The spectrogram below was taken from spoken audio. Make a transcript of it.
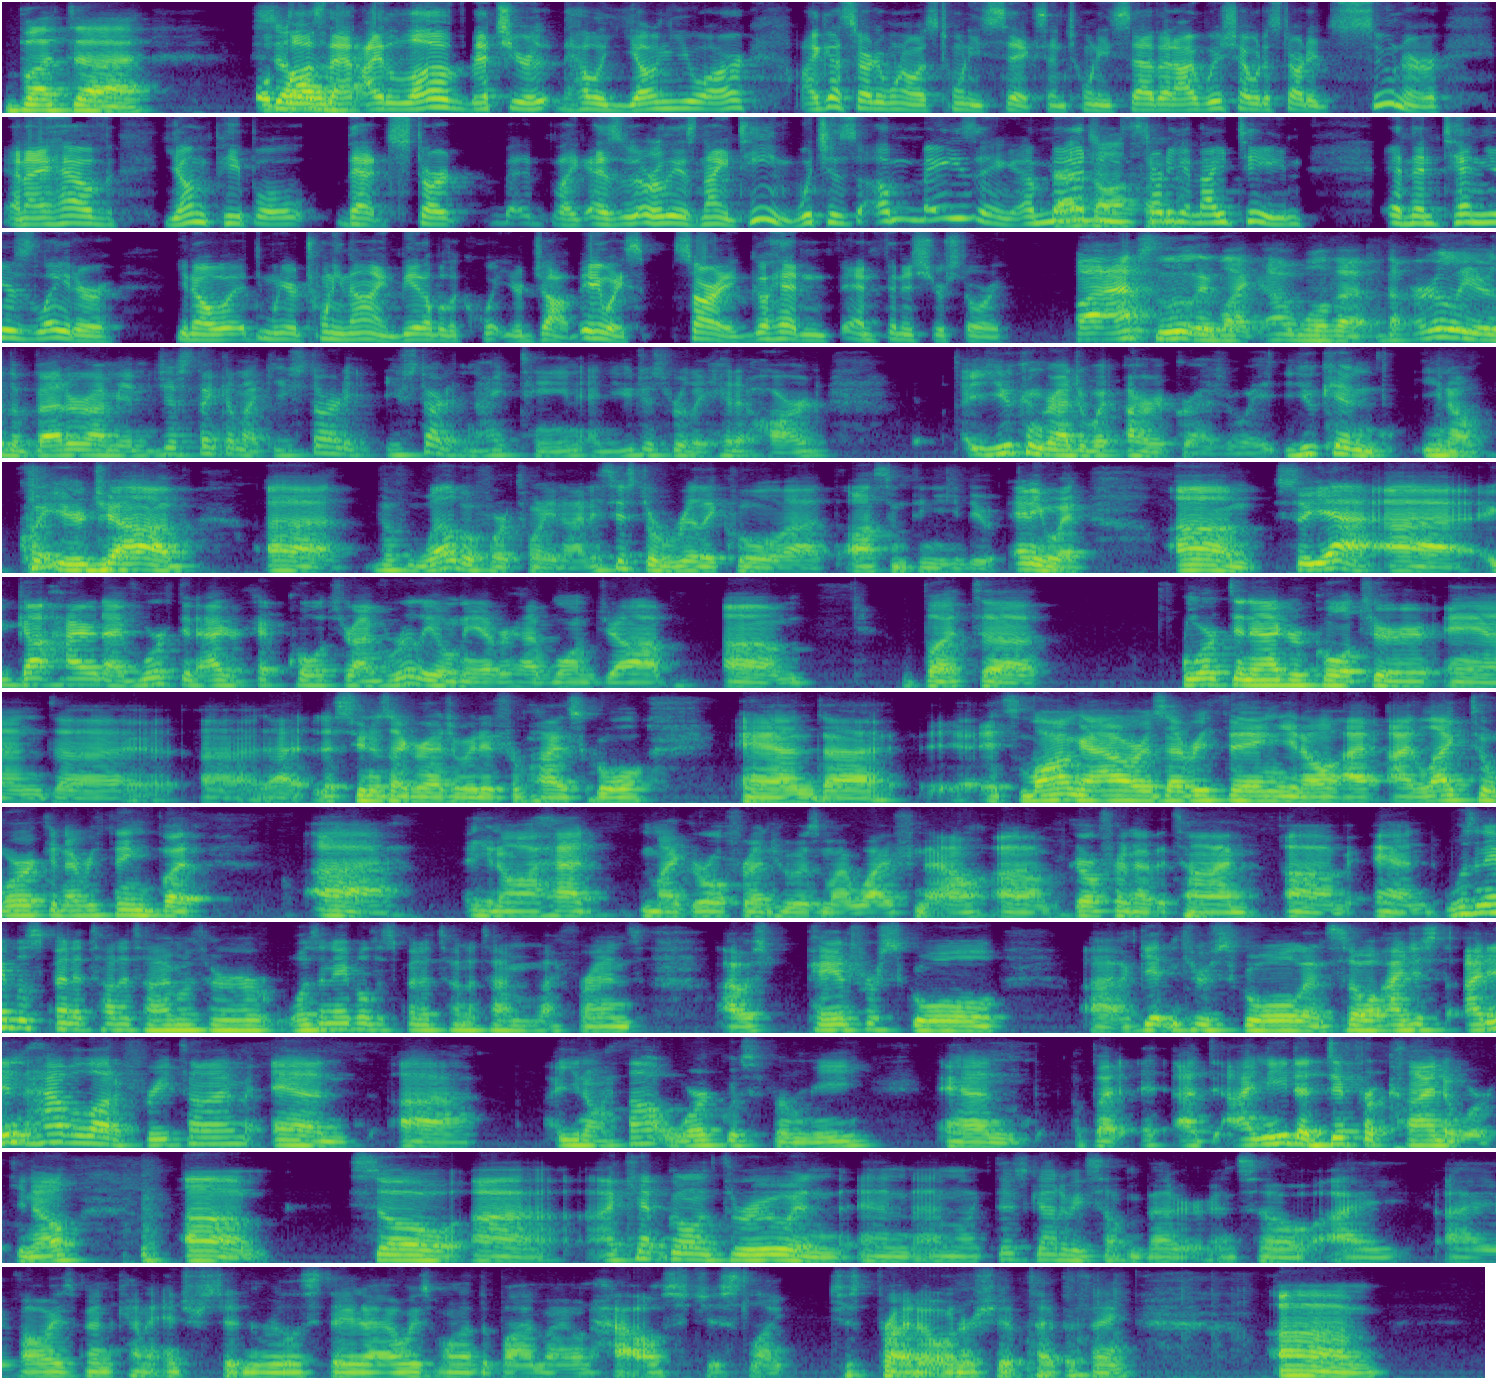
but uh, well, so, pause that. I love that you're how young you are. I got started when I was 26 and 27. I wish I would have started sooner. And I have young people that start like as early as 19, which is amazing. Imagine awesome. starting at 19 and then 10 years later, you know, when you're 29, being able to quit your job. Anyways, sorry. Go ahead and, and finish your story. Well, absolutely. Like, uh, well, the the earlier the better. I mean, just thinking like you started you start at 19 and you just really hit it hard. You can graduate or graduate. You can you know quit your job uh, well before 29. It's just a really cool, uh, awesome thing you can do. Anyway, um, so yeah, uh, got hired. I've worked in agriculture. I've really only ever had one job, um, but uh, worked in agriculture. And uh, uh, as soon as I graduated from high school, and uh, it's long hours, everything. You know, I, I like to work and everything, but uh, you know, I had my girlfriend, who is my wife now, um, girlfriend at the time, um, and wasn't able to spend a ton of time with her. Wasn't able to spend a ton of time with my friends. I was paying for school, uh, getting through school, and so I just I didn't have a lot of free time. And uh, you know, I thought work was for me, and but I, I need a different kind of work, you know. Um, so uh, I kept going through, and and I'm like, there's got to be something better. And so I I've always been kind of interested in real estate. I always wanted to buy my own house, just like just pride of ownership type of thing. Um,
